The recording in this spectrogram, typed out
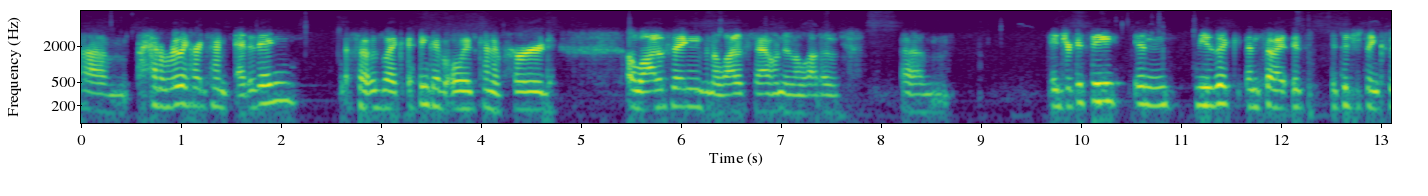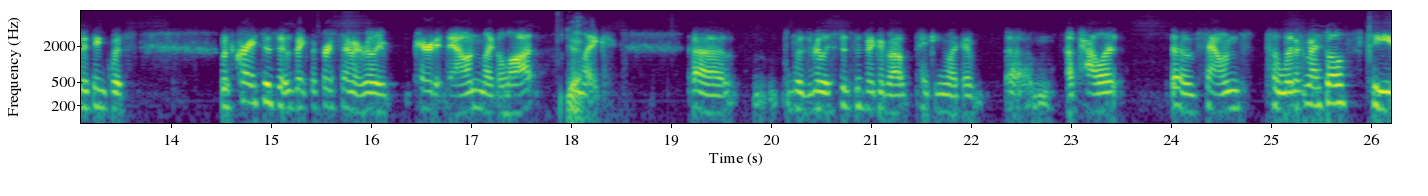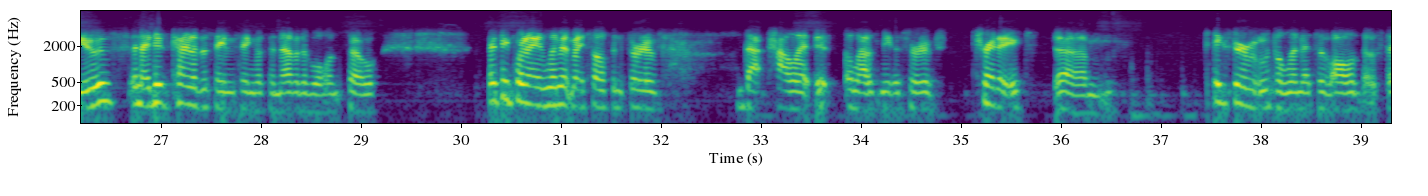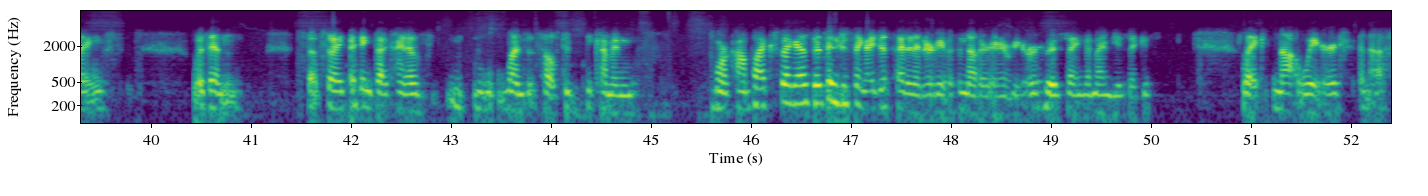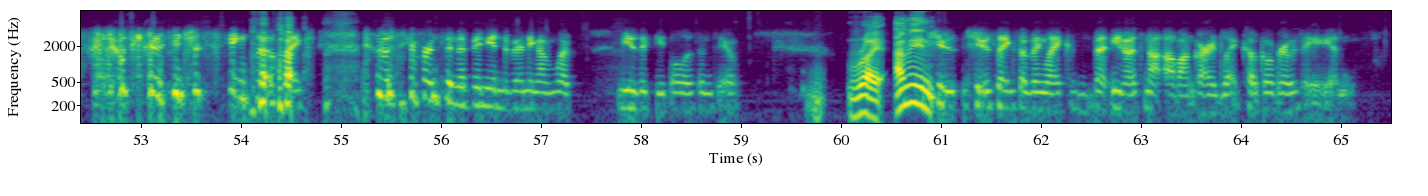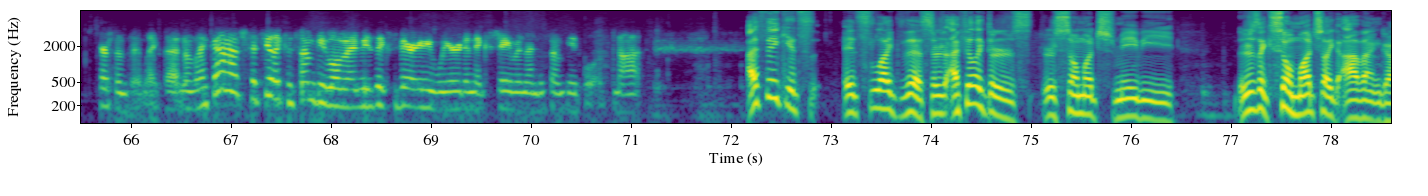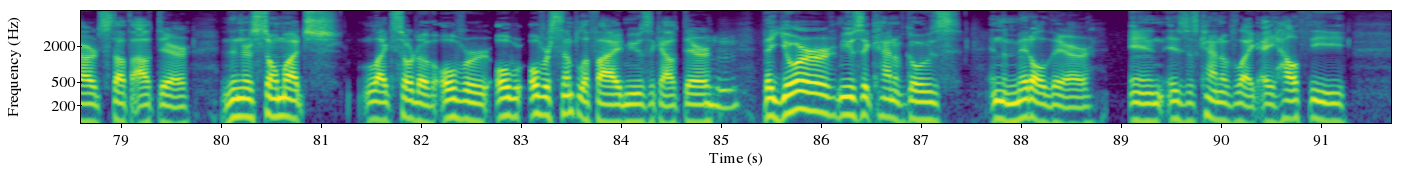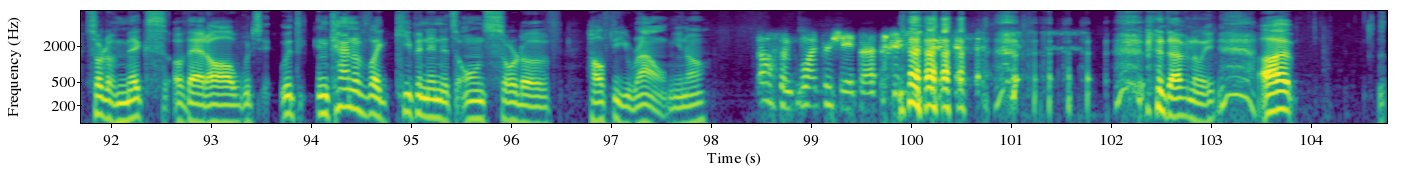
um, I had a really hard time editing. So it was like I think I've always kind of heard a lot of things and a lot of sound and a lot of um, intricacy in music, and so it's it's interesting because I think with with Crisis, it was like the first time I really pared it down like a lot, Yeah. and like uh, was really specific about picking like a um, a palette of sounds to limit myself to use, and I did kind of the same thing with Inevitable, and so I think when I limit myself in sort of that palette, it allows me to sort of try to um, experiment with the limits of all of those things within stuff. So I, I think that kind of lends itself to becoming more complex, I guess. It's interesting. I just had an interview with another interviewer who was saying that my music is like not weird enough. So it's kind of interesting that like the difference in opinion depending on what music people listen to. Right. I mean, She was, she was saying something like that, you know, it's not avant-garde like Coco Rosie and or something like that. And I'm like, gosh, I feel like to some people my music's very weird and extreme, and then to some people it's not. I think it's it's like this. There's I feel like there's there's so much maybe there's like so much like avant-garde stuff out there. And then there's so much like sort of over over oversimplified music out there hmm that your music kind of goes in the middle there and is just kind of like a healthy sort of mix of that all which with and kind of like keeping in its own sort of healthy realm, you know? Awesome. Well, I appreciate that. Definitely. Uh,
